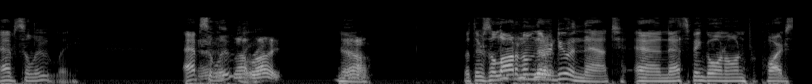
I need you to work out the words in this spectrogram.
Absolutely. Absolutely. Not right. No. Yeah. But there's a lot of them that are doing that, and that's been going on for quite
